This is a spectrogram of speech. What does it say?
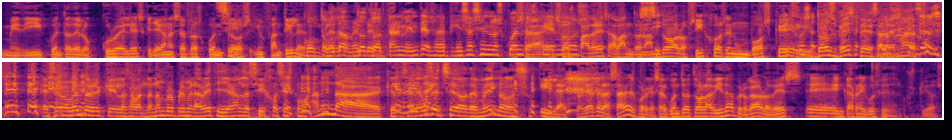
me di cuenta de lo crueles que llegan a ser los cuentos Sí, infantiles. com- Completamente. To- to- Totalmente, o sea, piensas en los O cuentos sea, que esos hemos... padres abandonando Sí. a los hijos en un bosque Hijos- y Dos veces, además. dos veces. Ese momento en el que los abandonan por primera vez y llegan los hijos y es como, anda, que los habíamos echado de menos. Y la historia te la sabes, porque es el cuento de toda la vida, pero claro, lo ves eh, en carne y hueso y dices, hostias.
